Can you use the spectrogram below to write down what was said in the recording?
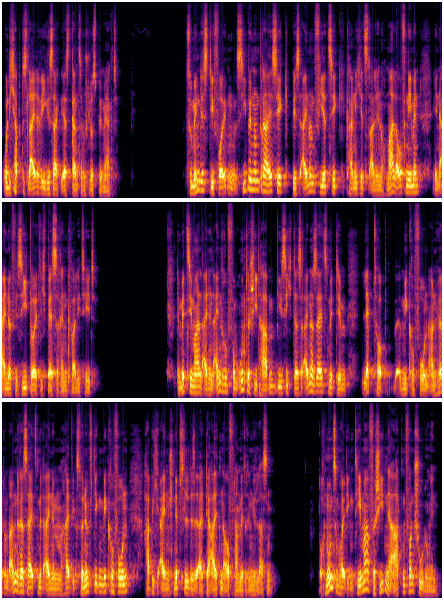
und ich habe das leider, wie gesagt, erst ganz am Schluss bemerkt. Zumindest die Folgen 37 bis 41 kann ich jetzt alle nochmal aufnehmen, in einer für Sie deutlich besseren Qualität. Damit Sie mal einen Eindruck vom Unterschied haben, wie sich das einerseits mit dem Laptop-Mikrofon anhört und andererseits mit einem halbwegs vernünftigen Mikrofon, habe ich einen Schnipsel der alten Aufnahme drin gelassen. Doch nun zum heutigen Thema verschiedene Arten von Schulungen.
